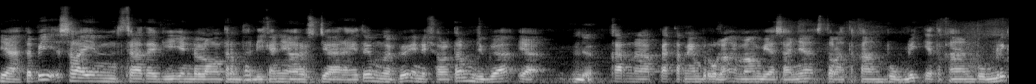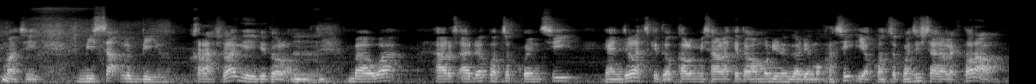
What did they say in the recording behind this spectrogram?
Ya, tapi selain strategi in the long term tadi kan yang harus jarah itu menurut gue in the short term juga ya ya. Karena pattern yang berulang emang biasanya setelah tekanan publik ya tekanan publik masih bisa lebih keras lagi gitu loh. Mm. bahwa harus ada konsekuensi yang jelas gitu. Kalau misalnya kita ngomong di negara demokrasi ya konsekuensi secara elektoral.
